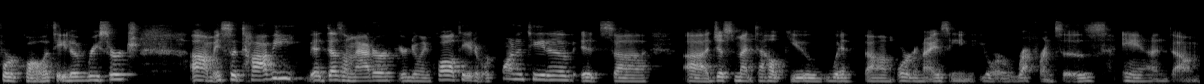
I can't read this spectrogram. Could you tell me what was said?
for qualitative research. Um, Citavi, it doesn't matter if you're doing qualitative or quantitative. It's uh, uh, just meant to help you with um, organizing your references and um,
